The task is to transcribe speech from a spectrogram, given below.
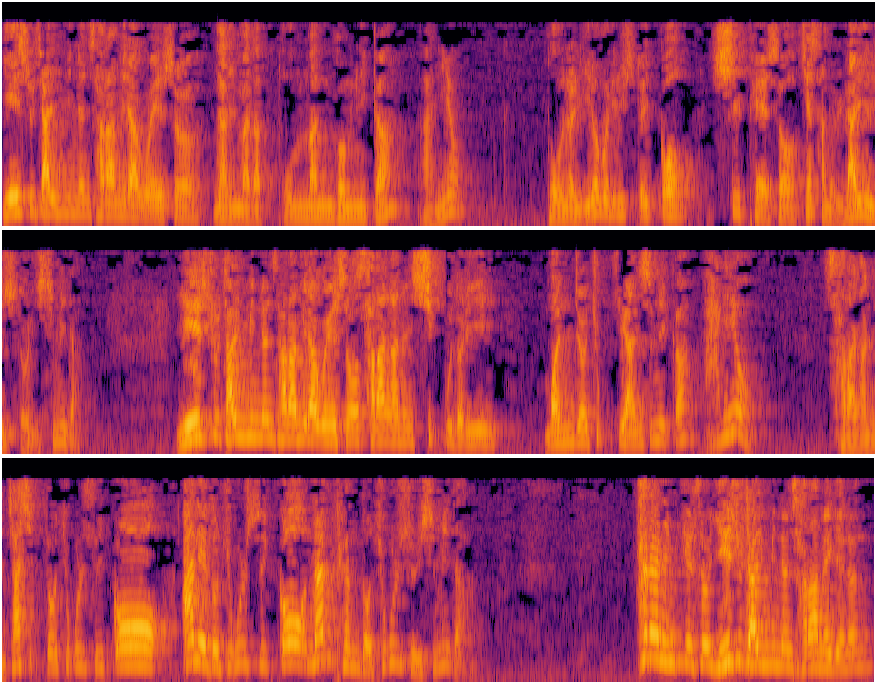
예수 잘 믿는 사람이라고 해서 날마다 돈만 법니까? 아니요. 돈을 잃어버릴 수도 있고 실패해서 재산을 날릴 수도 있습니다. 예수 잘 믿는 사람이라고 해서 사랑하는 식구들이 먼저 죽지 않습니까? 아니요. 사랑하는 자식도 죽을 수 있고 아내도 죽을 수 있고 남편도 죽을 수 있습니다. 하나님께서 예수 잘 믿는 사람에게는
